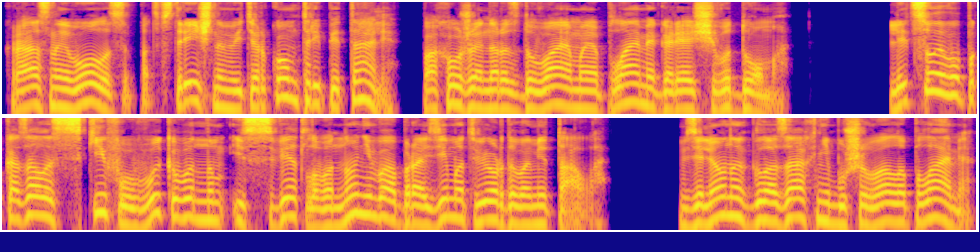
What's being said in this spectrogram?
Красные волосы под встречным ветерком трепетали, похожие на раздуваемое пламя горящего дома. Лицо его показалось скифу выкованным из светлого, но невообразимо твердого металла. В зеленых глазах не бушевало пламя,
